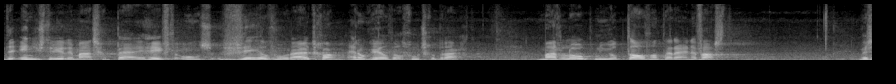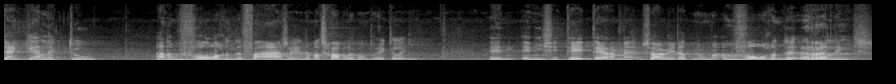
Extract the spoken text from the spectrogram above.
de industriële maatschappij heeft ons veel vooruitgang en ook heel veel goeds gebracht, maar loopt nu op tal van terreinen vast. We zijn kennelijk toe aan een volgende fase in de maatschappelijke ontwikkeling. In, ICT-termen zou je dat noemen een volgende release.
